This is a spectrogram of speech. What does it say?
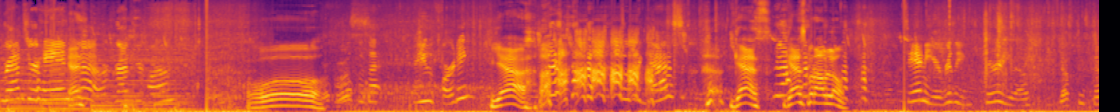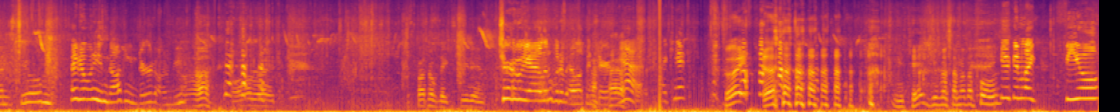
Grabs your hand, Yes. yeah, or grabs your arm. Oh, What was that? Are you farting? yeah. Was it gas? gas, gas problem. Danny, you're really dirty though. Just to stand still. I know he's knocking dirt on me. Ah, all right. It's part of the experience. True, yeah, a little bit of elephant dirt. Yeah, I can't. Oi. Okay, give us another pose. You can like feel.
